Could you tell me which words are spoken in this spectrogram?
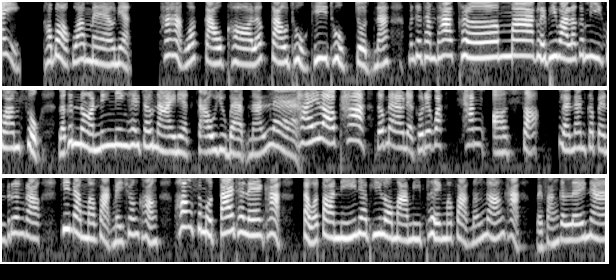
เขาบอกว่าแมวเนี่ย ถ้าหากว่าเกาคอแล้วเกาถูกที่ถูกจุดนะ มันจะทำท่าเคลิ้มมากเลยพี่วานแล้วก็มีความสุข แล้วก็นอนนิ่งๆ ให้เจ้านายเนี่ยเกาอยู่แบบนั้นแหละ ใช่แล้วค่ะ เจ้าแมวเนี่ยเขาเรียกว่าช่างออซะและนั่นก็เป็นเรื่องราวที่นำมาฝากในช่วงของห้องสมุดใต้ทะเลค่ะ แต่ว่าตอนนี้เนี่ยพี่โลมามีเพลงมาฝากน้องๆค่ะ ไปฟังกันเลยนะ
